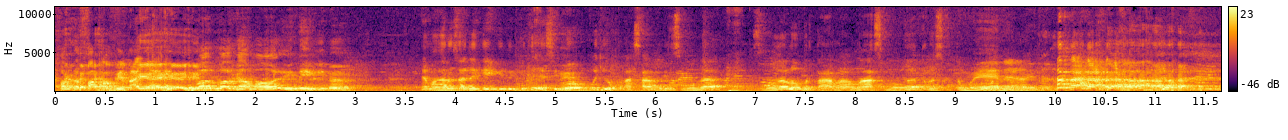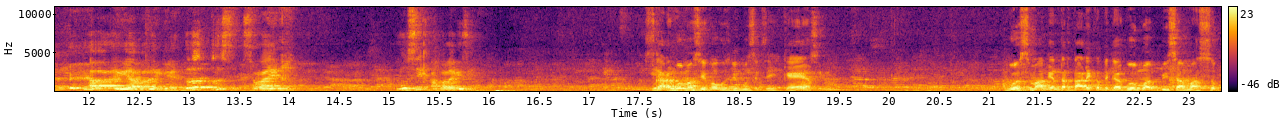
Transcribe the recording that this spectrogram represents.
for the fuck of it aja. Iya, iya, iya. gua gua gak mau ini gitu emang harus ada kayak gitu-gitu ya sih gua Iya. gua juga penasaran gitu semoga semoga lo bertahan lama semoga terus ketemu amin. apa lagi apa lagi ya terus terus selain musik apa lagi sih Sekarang Ya. gue masih fokus di musik sih. Kayak gue semakin tertarik ketika gue bisa masuk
